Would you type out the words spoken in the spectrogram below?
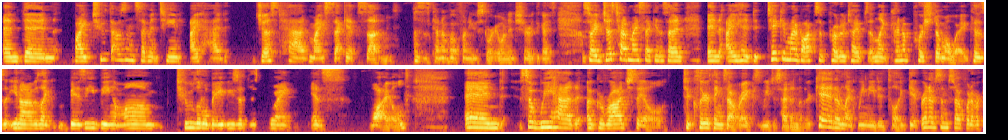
And then by 2017, I had just had my second son. This is kind of a funny story I wanted to share with you guys. So I just had my second son and I had taken my box of prototypes and like kind of pushed them away because, you know, I was like busy being a mom, two little babies at this point. It's wild. And so we had a garage sale to clear things out, right? Because we just had another kid and like we needed to like get rid of some stuff, whatever.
